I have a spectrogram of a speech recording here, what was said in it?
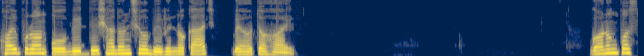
ক্ষয়পূরণ ও বৃদ্ধি সাধন সহ বিভিন্ন কাজ ব্যাহত হয়। গণং প্রশ্ন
